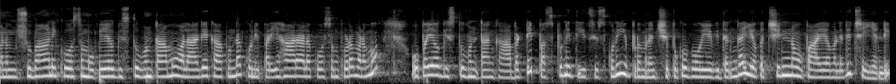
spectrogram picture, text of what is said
మనం శుభాని కోసం ఉపయోగిస్తూ ఉంటాము. అలాగే కాకుండా కొన్ని పరిహారాల కోసం కూడా మనము ఉపయోగిస్తూ ఉంటాం. కాబట్టి పసుపుని తీసేసుకుని ఇప్పుడు మనం చెప్పుకోబోయే విధంగా ఈ యొక్క చిన్న ఉపాయం అనేది చేయండి.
